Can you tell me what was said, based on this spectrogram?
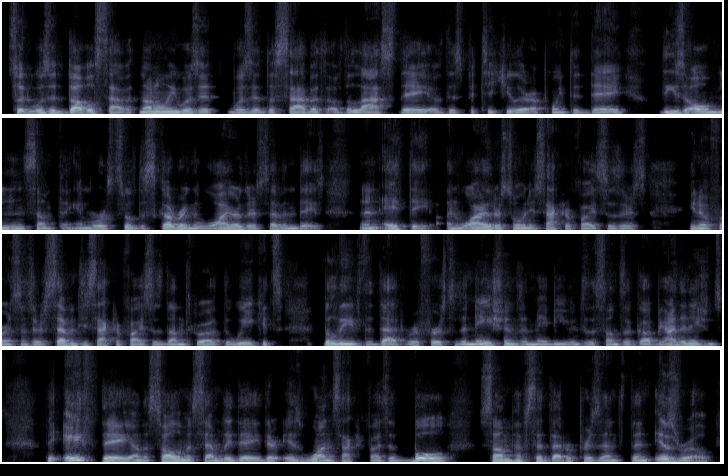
So it was a double Sabbath. Not only was it was it the Sabbath of the last day of this particular appointed day, these all mean something, and we're still discovering them. Why are there seven days and an eighth day? And why are there so many sacrifices? There's you know, for instance, there's 70 sacrifices done throughout the week. It's believed that that refers to the nations and maybe even to the sons of God behind the nations. The eighth day, on the solemn assembly day, there is one sacrifice, a bull. Some have said that represents then Israel.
